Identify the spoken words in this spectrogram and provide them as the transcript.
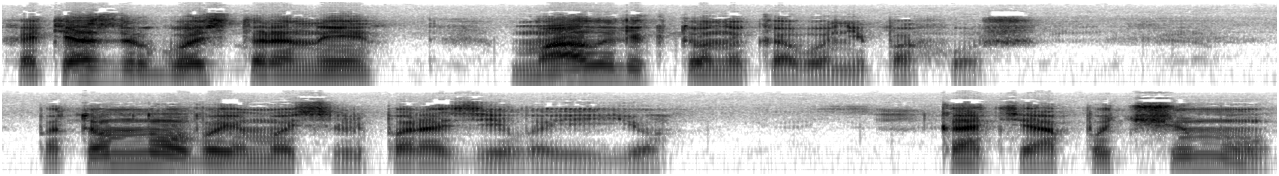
Хотя с другой стороны, мало ли кто на кого не похож. Потом новая мысль поразила ее. Катя, а почему?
